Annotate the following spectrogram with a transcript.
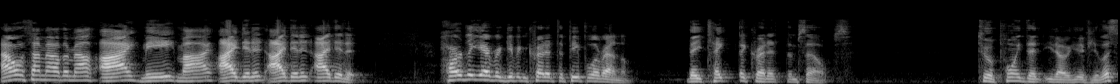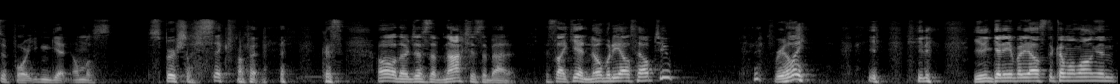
all the time out of their mouth. I, me, my, I did it, I did it, I did it. Hardly ever giving credit to people around them. They take the credit themselves to a point that, you know, if you listen for it, you can get almost spiritually sick from it. Because, oh, they're just obnoxious about it. It's like, yeah, nobody else helped you? really? You, you, didn't get anybody else to come along and,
